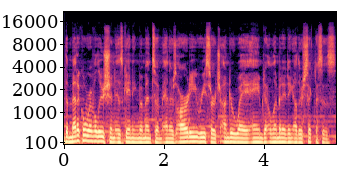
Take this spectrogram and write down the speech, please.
The medical revolution is gaining momentum, and there's already research underway aimed at eliminating other sicknesses.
